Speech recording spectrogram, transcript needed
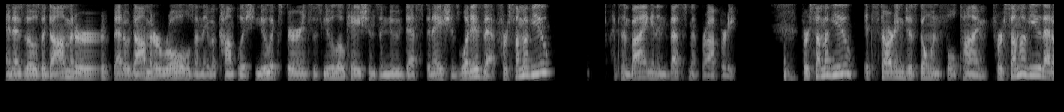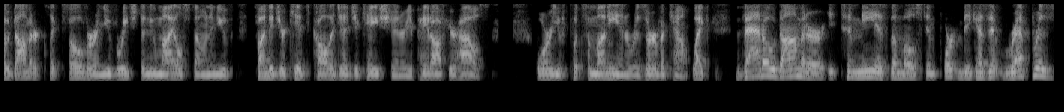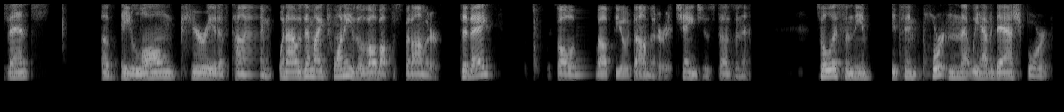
And as those odometer, that odometer rolls and they've accomplished new experiences, new locations, and new destinations. What is that? For some of you, it's in buying an investment property. For some of you, it's starting just going full time. For some of you, that odometer clicks over and you've reached a new milestone and you've funded your kids' college education or you paid off your house or you've put some money in a reserve account. Like that odometer it, to me is the most important because it represents a, a long period of time. When I was in my 20s, it was all about the speedometer. Today, it's all about the odometer. It changes, doesn't it? So listen, the, it's important that we have a dashboard.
